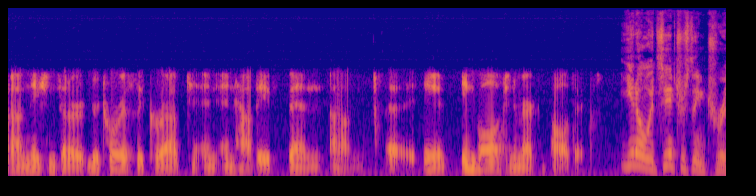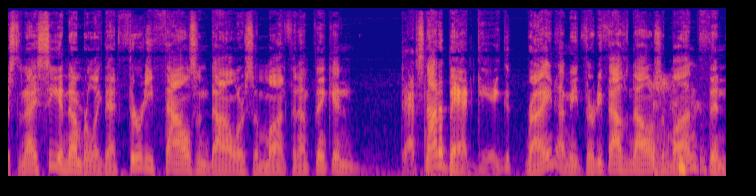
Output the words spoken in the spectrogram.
um, nations that are notoriously corrupt and, and how they've been um, Uh, involved in American politics. You know, it's interesting, Tristan. I see a number like that, $30,000 a month, and I'm thinking, that's not a bad gig, right? I mean, thirty thousand dollars a month, and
